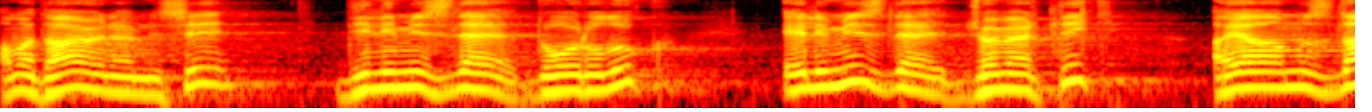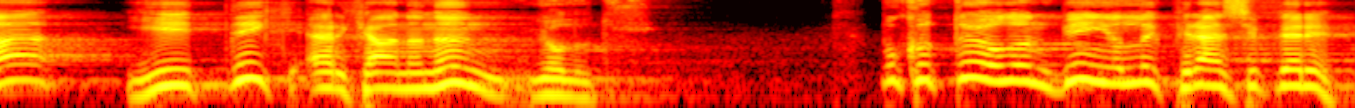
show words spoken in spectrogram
Ama daha önemlisi dilimizle doğruluk, elimizle cömertlik, ayağımızla yiğitlik erkanının yoludur. Bu kutlu yolun bin yıllık prensipleri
